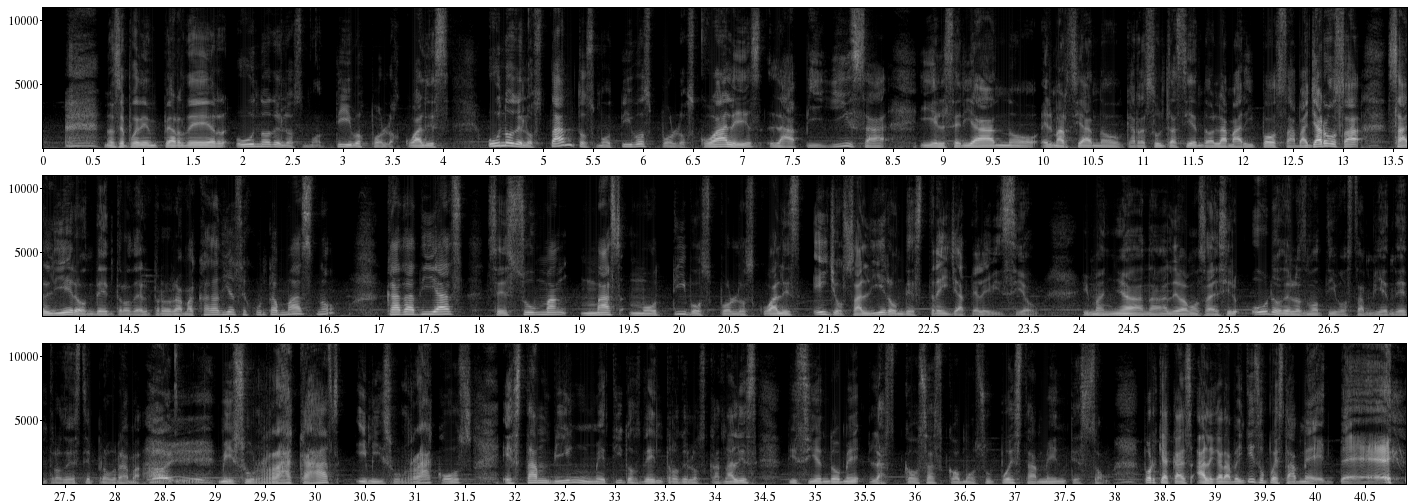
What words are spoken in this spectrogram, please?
no se pueden perder uno de los motivos por los cuales, uno de los tantos motivos por los cuales la pilliza y el seriano, el marciano que resulta siendo la mariposa vallarosa salieron dentro del programa. Cada día se juntan más, ¿no? Cada día se suman más motivos por los cuales ellos salieron de Estrella Televisión. Y mañana le vamos a decir uno de los motivos también dentro de este programa. Ay, mis urracas y mis urracos están bien metidos dentro de los canales diciéndome las cosas como supuestamente son. Porque acá es alegadamente y supuestamente.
